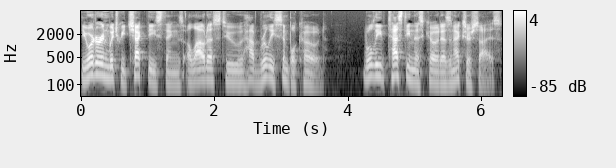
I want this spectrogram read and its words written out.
The order in which we check these things allowed us to have really simple code. We'll leave testing this code as an exercise.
